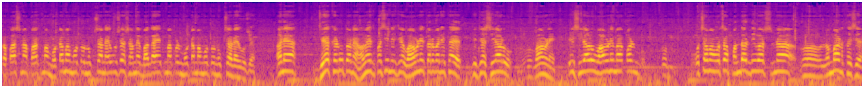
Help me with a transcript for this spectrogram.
કપાસના પાકમાં મોટામાં મોટું નુકસાન આવ્યું છે, સામે બાગાયતમાં પણ મોટામાં મોટું નુકસાન આવ્યું છે. અને જે ખેડૂતોને હવે પછીની જે વાવણી કરવાની થાય, કે જે શિયાળુ વાવણી, એ શિયાળુ વાવણીમાં પણ ઓછામાં ઓછા પંદર દિવસના લંબાણ થશે.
